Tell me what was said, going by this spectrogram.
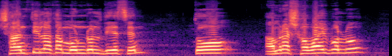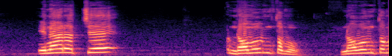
শান্তিলতা মণ্ডল দিয়েছেন। তো আমরা সবাই বলব, এনার হচ্ছে নবমতম নবমতম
